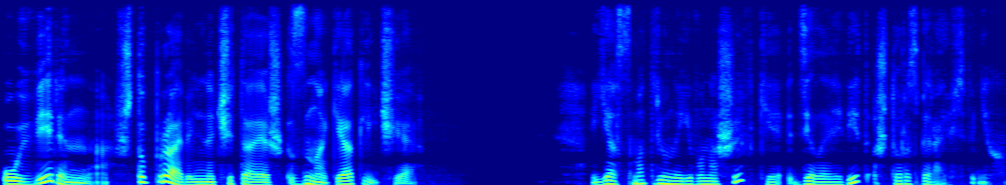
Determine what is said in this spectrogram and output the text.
Уверена, что правильно читаешь знаки отличия. Я смотрю на его нашивки, делая вид, что разбираюсь в них.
